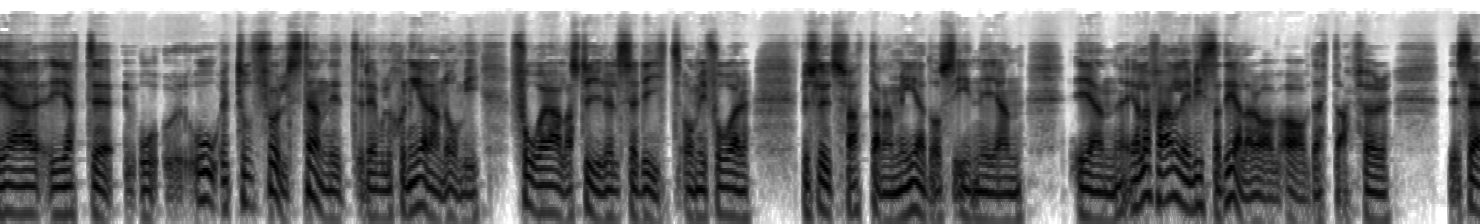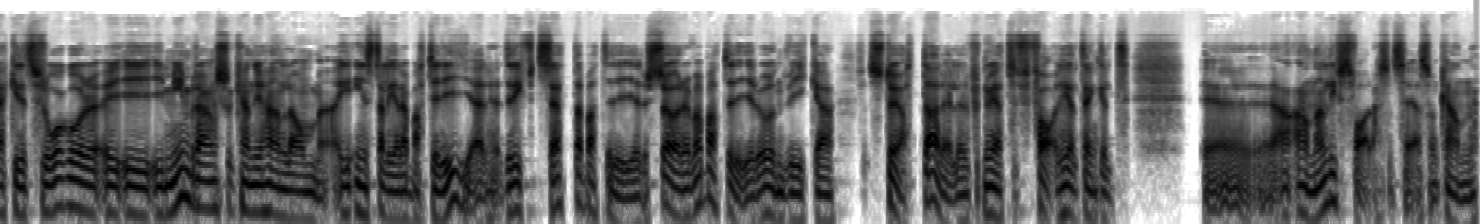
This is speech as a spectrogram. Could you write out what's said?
det är jätte, o, o, fullständigt revolutionerande om vi får alla styrelser dit, om vi får beslutsfattarna med oss in i en, i, en, i alla fall i vissa delar av, av detta. För säkerhetsfrågor i, i min bransch så kan det handla om att installera batterier, driftsätta batterier, serva batterier och undvika stötar eller vet, helt enkelt eh, annan livsfara så att säga som kan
